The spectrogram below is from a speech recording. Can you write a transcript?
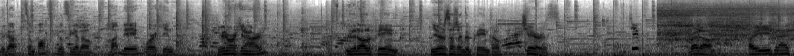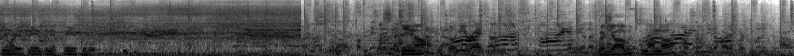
We got some popsicles together. Hot day working. You've been working hard. Look at all the paint. You're such a good painter. Cheers. Brother, are you eating ice cream or are you painting your face with it? Tino, Show me your right hand. Good job. Amanda, show me the hardest working man in Jamaica.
